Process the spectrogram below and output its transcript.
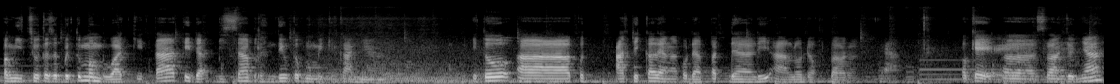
pemicu tersebut itu membuat kita tidak bisa berhenti untuk memikirkannya. Itu uh, artikel yang aku dapat dari Alo Dokter. Ya. Oke, okay, uh, selanjutnya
